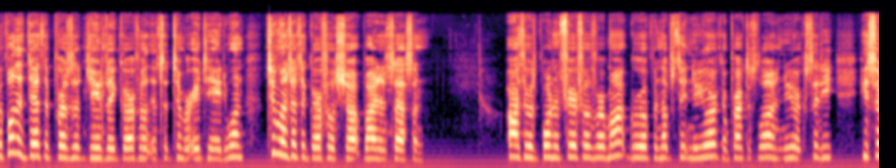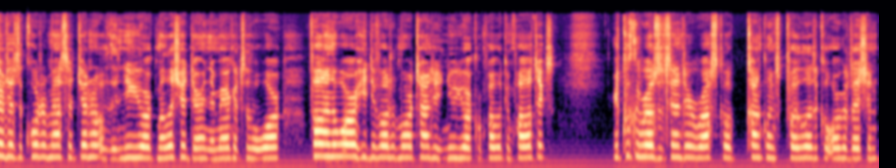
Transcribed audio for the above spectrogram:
upon the death of President James A. Garfield in September 1881, two months after Garfield shot by an assassin. Arthur was born in Fairfield, Vermont, grew up in upstate New York, and practiced law in New York City. He served as the quartermaster general of the New York militia during the American Civil War. Following the war, he devoted more time to New York Republican politics and quickly rose in Senator Roscoe Conkling's political organization.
